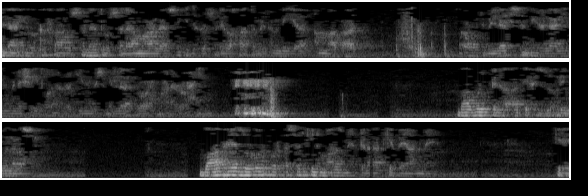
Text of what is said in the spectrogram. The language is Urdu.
الله وكفى والصلاة والسلام على سيد الرسل وخاتم الأنبياء، أما بعد. أعوذ بالله السميع العليم من الشيطان الرجيم. بسم الله الرحمن الرحيم. باب القراءة في الظهر والعصر. باب ہے ظہر اور عصر کی نماز میں قراءت کے بیان میں کہ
